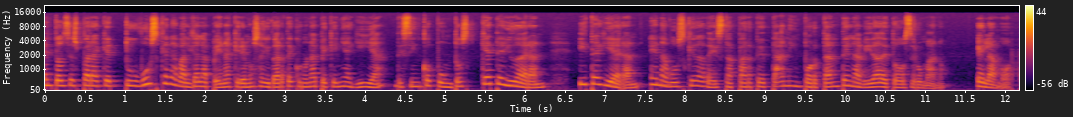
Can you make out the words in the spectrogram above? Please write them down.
Entonces, para que tu búsqueda valga la pena, queremos ayudarte con una pequeña guía de cinco puntos que te ayudarán y te guiarán en la búsqueda de esta parte tan importante en la vida de todo ser humano, el amor.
